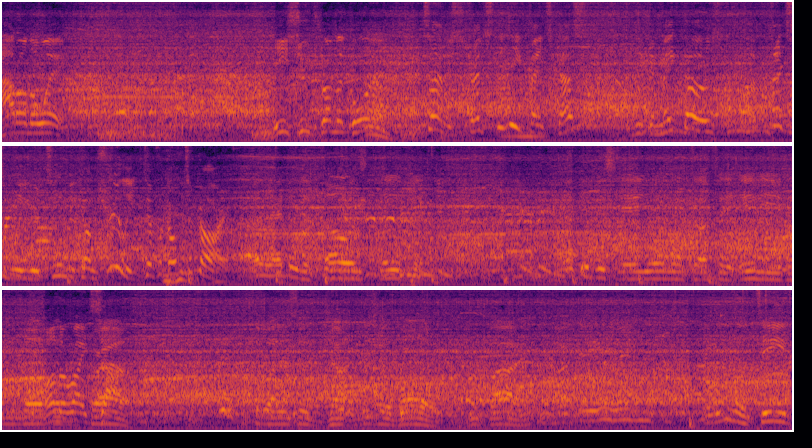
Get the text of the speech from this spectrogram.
Out on the wing. He shoots from the corner. That's how to stretch the defense, Gus. If you can make those, offensively your team becomes really difficult to guard. That nigga so stupid. Look at this man. You almost got to say idiot in the On the right crowd. side. Somebody says jump. This your ball. You fired. I can't hear you. Nigga, you on TV.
